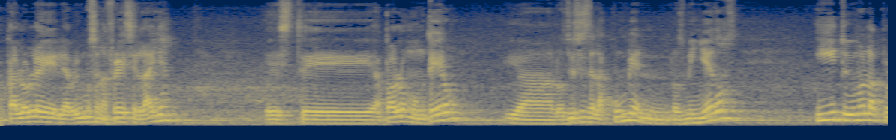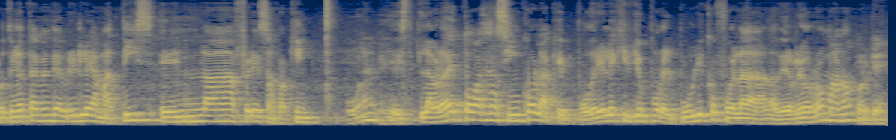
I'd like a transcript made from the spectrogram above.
a Caló le, le abrimos en la feria de Celaya. Este, a Pablo Montero y a los dioses de la cumbia en Los Viñedos. Y tuvimos la oportunidad también de abrirle a Matiz en la feria de San Joaquín. Órale. Este, la verdad de todas esas cinco, la que podría elegir yo por el público fue la, la de Río Roma, ¿no? ¿Por qué?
